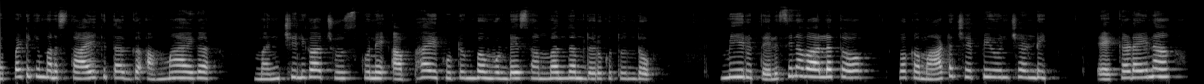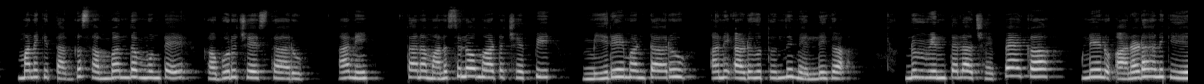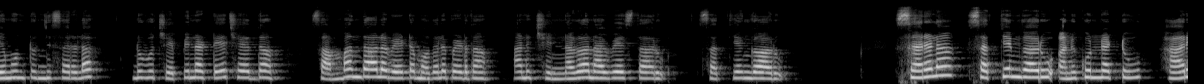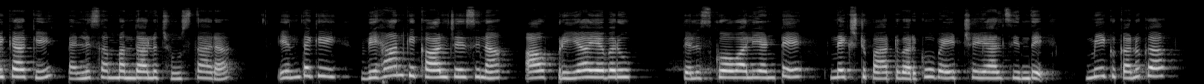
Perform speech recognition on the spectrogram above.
ఎప్పటికీ మన స్థాయికి తగ్గ అమ్మాయిగా మంచిగా చూసుకునే అబ్బాయి కుటుంబం ఉండే సంబంధం దొరుకుతుందో మీరు తెలిసిన వాళ్ళతో ఒక మాట చెప్పి ఉంచండి. ఎక్కడైనా మనకి తగ్గ సంబంధం ఉంటే కబురు చేస్తారు అని తన మనసులో మాట చెప్పి మీరేమంటారు? అని అడుగుతుంది మెల్లిగా. నువ్వింతలా చెప్పాక నేను అనడానికి ఏముంటుంది సరళ? నువ్వు చెప్పినట్టే చేద్దాం. సంబంధాల వేట మొదలు పెడదాం అని చిన్నగా నవ్వేస్తారు సత్యం గారు సరళ సత్యం గారు అనుకున్నట్టు హారికాకి పెళ్ళి సంబంధాలు చూస్తారా? ఇంతకీ విహాన్కి కాల్ చేసిన ఆ ప్రియా ఎవరు? తెలుసుకోవాలి అంటే నెక్స్ట్ పార్ట్ వరకు వెయిట్ చేయాల్సిందే. మీకు కనుక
